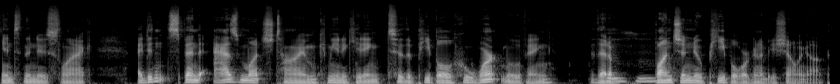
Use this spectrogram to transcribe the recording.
into the new Slack. I didn't spend as much time communicating to the people who weren't moving that a mm-hmm. bunch of new people were going to be showing up.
